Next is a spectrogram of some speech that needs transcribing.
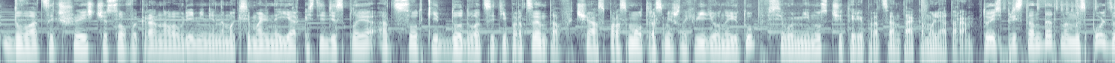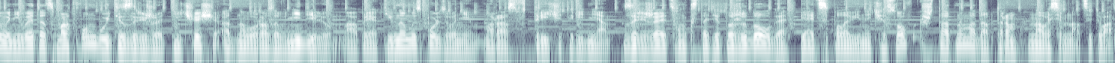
26 часов экранного времени на максимальной яркости дисплея от сотки до 20%, час просмотра смешных видео на YouTube всего минус 4% аккумулятора. То есть при стандартном использовании вы этот смартфон будете заряжать не чаще одного раза в неделю, а при активном использовании раз в 3-4 дня. Заряжается он, кстати, тоже долго, 5,5 часов штатным адаптером на 18 Вт.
